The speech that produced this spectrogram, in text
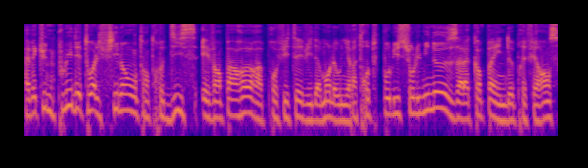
avec une pluie d'étoiles filantes entre 10 et 20 par heure, à profiter évidemment là où il n'y a pas trop de pollution lumineuse, à la campagne de préférence.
